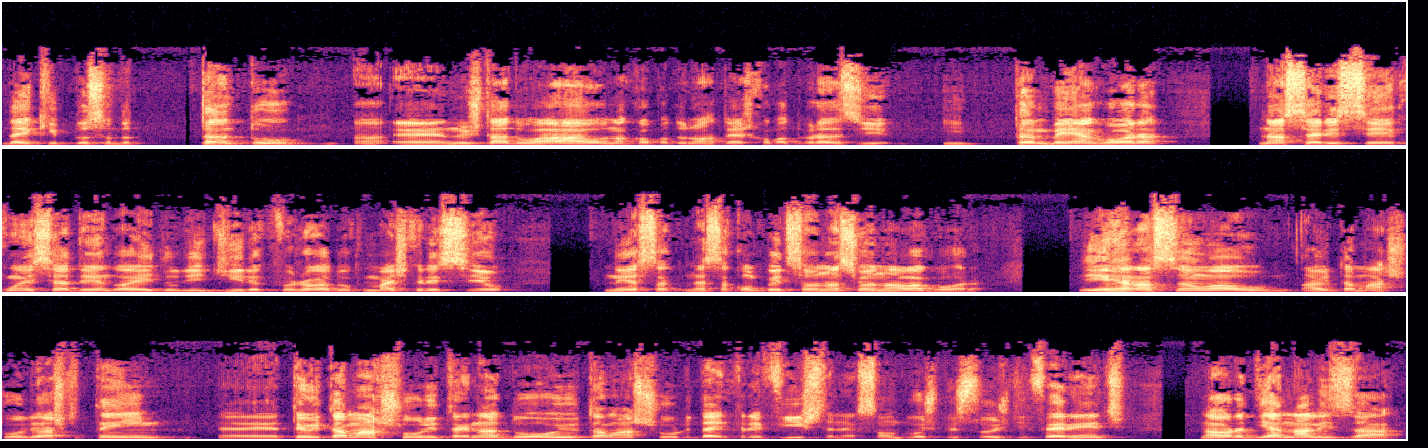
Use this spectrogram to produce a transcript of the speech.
da equipe do Santa, tanto é, no estadual, na Copa do Nordeste, Copa do Brasil e também agora na Série C, com esse adendo aí do Didira, que foi o jogador que mais cresceu nessa, nessa competição nacional agora. E em relação ao, ao Itamar eu acho que tem, é, tem o Itamar Chuli treinador e o Itamar Chuli da entrevista, né? São duas pessoas diferentes na hora de analisar.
